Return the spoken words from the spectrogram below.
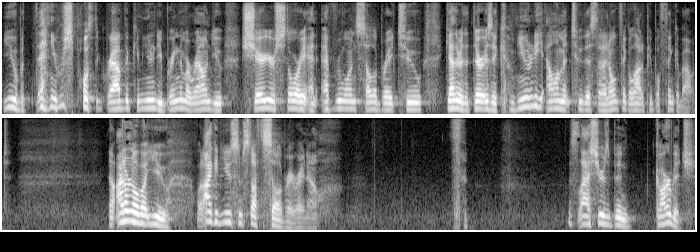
you, but then you were supposed to grab the community, bring them around you, share your story, and everyone celebrate together. That there is a community element to this that I don't think a lot of people think about. Now, I don't know about you, but I could use some stuff to celebrate right now. this last year's been garbage.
